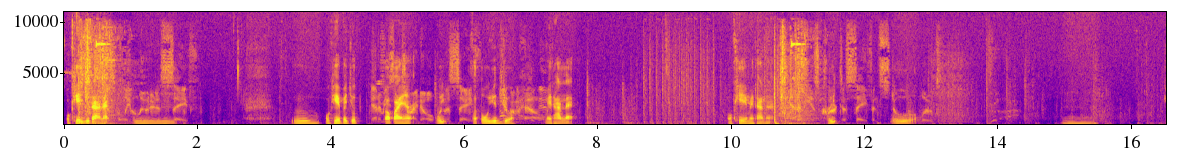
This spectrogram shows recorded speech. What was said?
โอเคยึดได้แล้ว Successfully looted a safe. อือโอเคไปจุดต่อ Enemies ไป are ฮะ trying to อุ้ย open the safe. ศัตรูยึดอยู่ Give 'em hell. ไม่ทันแล้ว โอเคไม่ทันฮะ Enemy has cracked a safe and stolen the loot. โอเค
